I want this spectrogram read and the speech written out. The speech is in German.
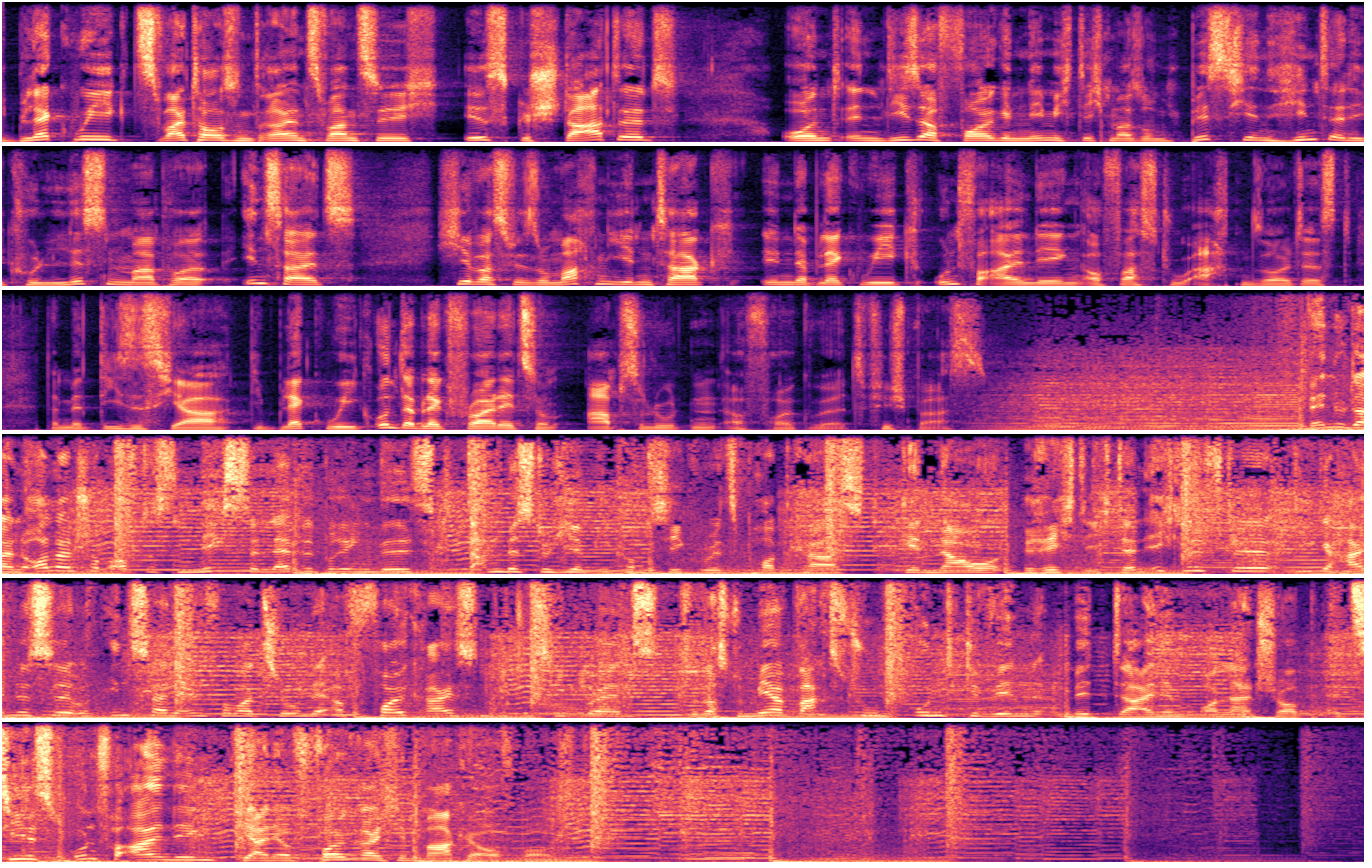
Die Black Week 2023 ist gestartet und in dieser Folge nehme ich dich mal so ein bisschen hinter die Kulissen, mal ein paar Insights hier, was wir so machen jeden Tag in der Black Week und vor allen Dingen, auf was du achten solltest, damit dieses Jahr die Black Week und der Black Friday zum absoluten Erfolg wird. Viel Spaß! Wenn du deinen Online-Shop auf das nächste Level bringen willst, dann bist du hier im Ecom Secrets Podcast genau richtig. Denn ich lüfte die Geheimnisse und Insider-Informationen der erfolgreichsten B2C-Brands, sodass du mehr Wachstum und Gewinn mit deinem Online-Shop erzielst und vor allen Dingen dir eine erfolgreiche Marke aufbaust.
